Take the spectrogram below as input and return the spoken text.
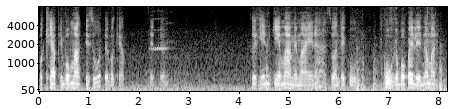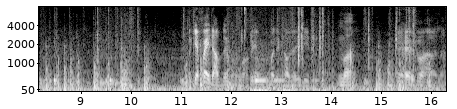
บักแคปนี่บ่มักที่สุดเลยบักแคปเดเทิร์นคือเห็นเกมมาใหม่ๆนะ ส่วนแต่กู กูกับบ่ไปเล่นนะมันเมื่อกี้ไฟดับด้วยผมว่าก็ยังไม่ได้เขาได้ดีบ่เออทั่วหาแล้ว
